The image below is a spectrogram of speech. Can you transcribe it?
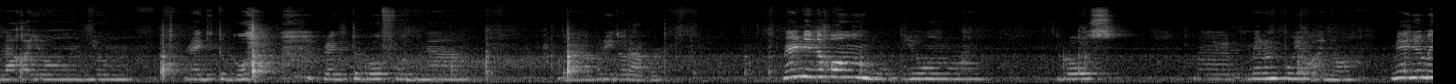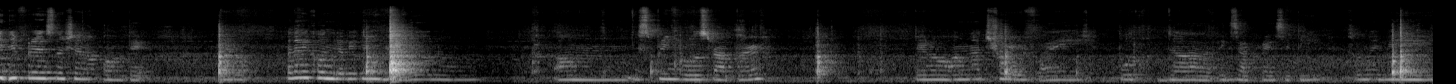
wala kayong yung ready to go, ready to go food na uh, burrito wrapper. Meron din akong yung rolls mer meron po yung ano, medyo may difference na siya ng konti. Pero, palagi ko nilagay ko yung video ng um, spring rolls wrapper. Pero, I'm not sure if I put the exact recipe. So, maybe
